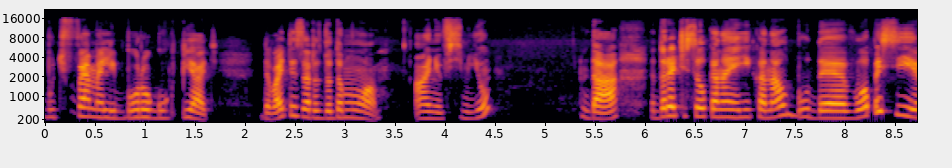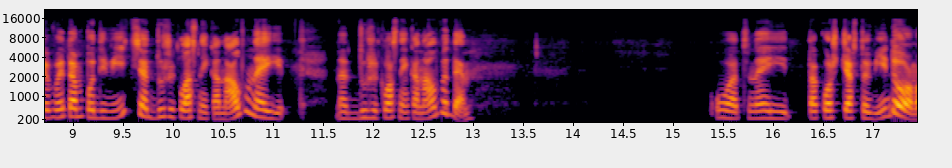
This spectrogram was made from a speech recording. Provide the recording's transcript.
будь Family Борогук 5. Давайте зараз додамо Аню в сім'ю. Да. До речі, ссылка на її канал буде в описі. Ви там подивіться, дуже класний канал у неї. Дуже класний канал веде. От, в неї також часто відео.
